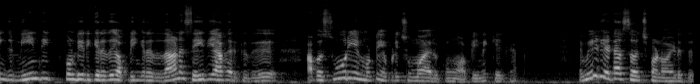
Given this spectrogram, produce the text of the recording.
இங்கு நீந்தி கொண்டிருக்கிறது அப்படிங்கிறது தானே செய்தியாக இருக்குது. அப்போ சூரியன் மட்டும் எப்படி சும்மா இருக்கும்? அப்படின்னு கேட்குறேன் இமீடியட்டாக சர்ச் பண்ணோம் எடுத்து.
